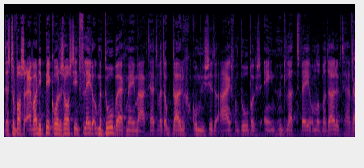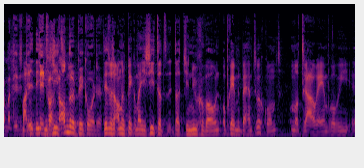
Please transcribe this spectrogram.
dus toen was er wel die pickorde zoals die in het verleden ook met Doelberg meemaakte. Hè. Toen werd ook duidelijk gecommuniceerd door Ajax van Doelberg is één, Huntelaar twee, om dat maar duidelijk te hebben. Ja, maar dit, Maar dit, dit- dit je was ziet- een andere pikorde. Dit was een andere pikkel, maar je ziet dat, dat je nu gewoon op een gegeven moment bij hem terugkomt. Omdat Traoré en Robbie eh,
